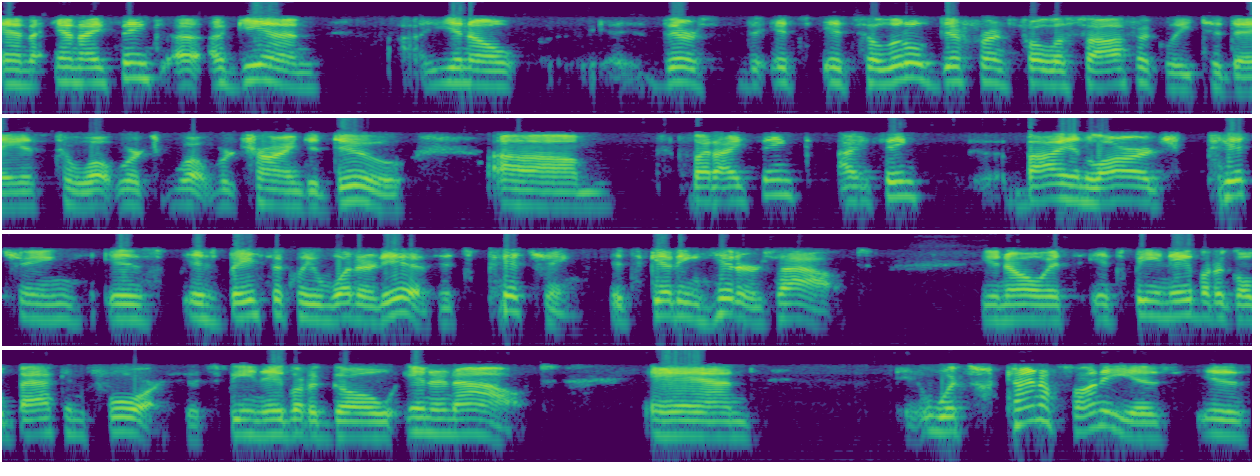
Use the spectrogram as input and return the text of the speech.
and and I think uh, again, you know, there's it's it's a little different philosophically today as to what we're what we're trying to do. Um, but I think I think by and large, pitching is is basically what it is. It's pitching. It's getting hitters out. You know, it's it's being able to go back and forth. It's being able to go in and out. And what's kind of funny is is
